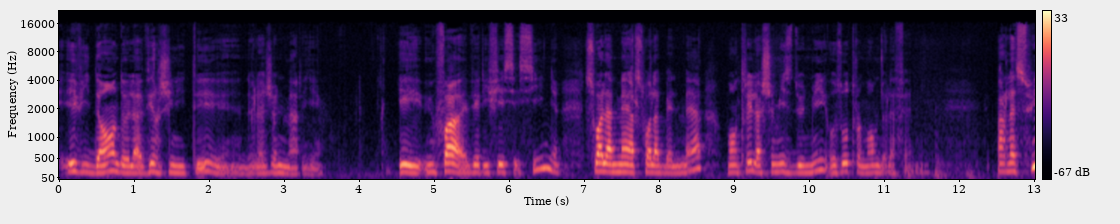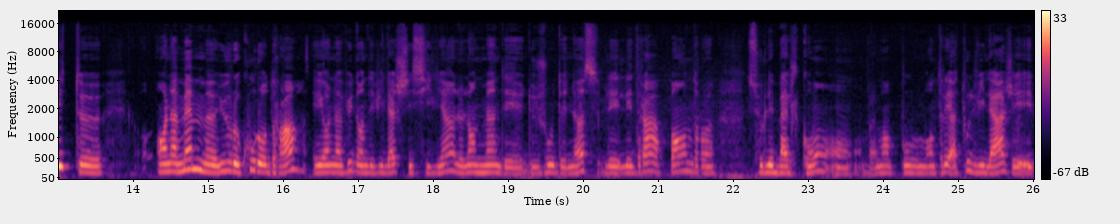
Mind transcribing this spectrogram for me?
évidents de la virginité de la jeune mariée. Et une fois vérifié ces signes, soit la mère, soit la belle-mère montraient la chemise de nuit aux autres membres de la famille. Par la suite, euh, on a même eu recours aux draps et on a vu dans des villages siciliens, le lendemain du jour de noces, les, draps à pendre sur les balcons, vraiment pour montrer à tout le village, et,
